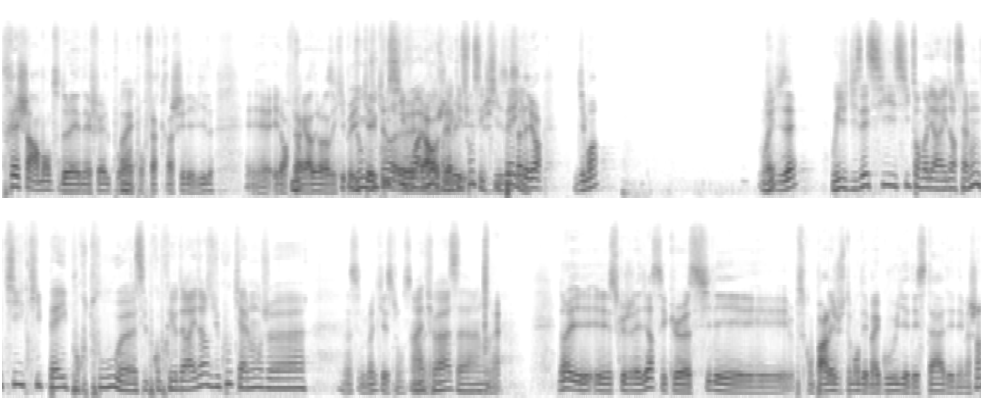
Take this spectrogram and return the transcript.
très charmantes de la NFL pour, Ouais. pour faire cracher les villes et, et leur faire Donc- regarder leurs équipes. Et donc, du coup, s'ils vont à alors, la question, c'est qui disais ça paye d'ailleurs. Dis-moi. ouais. Tu disais? Oui, je disais, si, si tu envoies les Raiders à Londres, qui, qui paye pour tout Euh, C'est le proprio des Raiders, du coup, qui allonge. euh, Ah, C'est une bonne question. ça, Ouais, tu vois, ça. Ouais. Non, et, et ce que j'allais dire, c'est que si les. Parce qu'on parlait justement des magouilles et des stades et des machins,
